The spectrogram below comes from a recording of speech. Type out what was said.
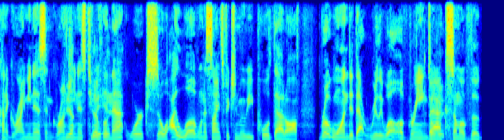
kind of griminess and grunginess to it and that works so i love when a science fiction movie pulls that off rogue one did that really well of bringing back some of the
